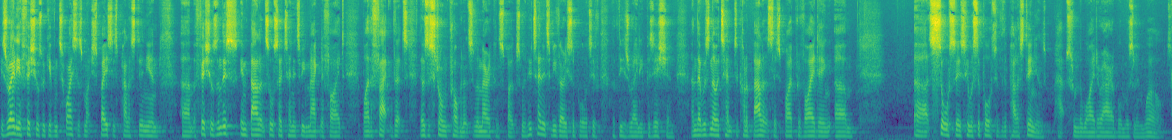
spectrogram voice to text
Israeli officials were given twice as much space as Palestinian um, officials, and this imbalance also tended to be magnified by the fact that there was a strong prominence of American spokesmen who tended to be very supportive of the Israeli position. And there was no attempt to kind of balance this by providing. Um, uh, sources who were supportive of the Palestinians, perhaps from the wider Arab or Muslim world.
